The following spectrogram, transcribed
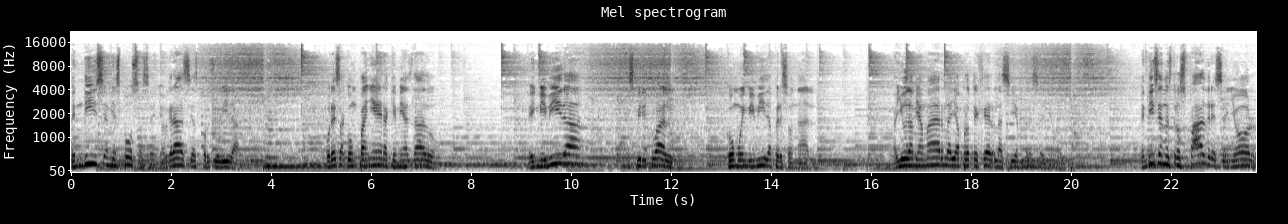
Bendice a mi esposa, Señor. Gracias por su vida. Por esa compañera que me has dado en mi vida espiritual como en mi vida personal. Ayúdame a amarla y a protegerla siempre, Señor. Bendice a nuestros padres, Señor.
